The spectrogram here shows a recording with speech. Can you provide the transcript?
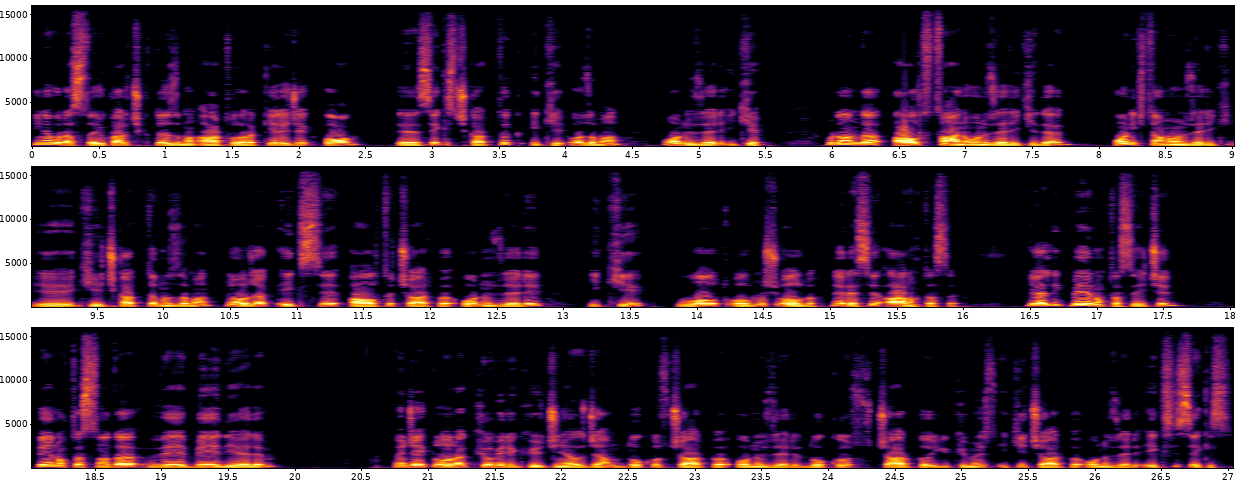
Yine burası da yukarı çıktığı zaman artı olarak gelecek. 10. 8 çıkarttık. 2. O zaman 10 üzeri 2. Buradan da 6 tane 10 üzeri 2'den 12 tane 10 üzeri 2'yi çıkarttığımız zaman ne olacak? Eksi 6 çarpı 10 üzeri 2 volt olmuş oldu. Neresi? A noktası. Geldik B noktası için. B noktasına da VB diyelim. Öncelikli olarak Q1 Q için yazacağım. 9 çarpı 10 üzeri 9 çarpı yükümüz 2 çarpı 10 üzeri eksi 8.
